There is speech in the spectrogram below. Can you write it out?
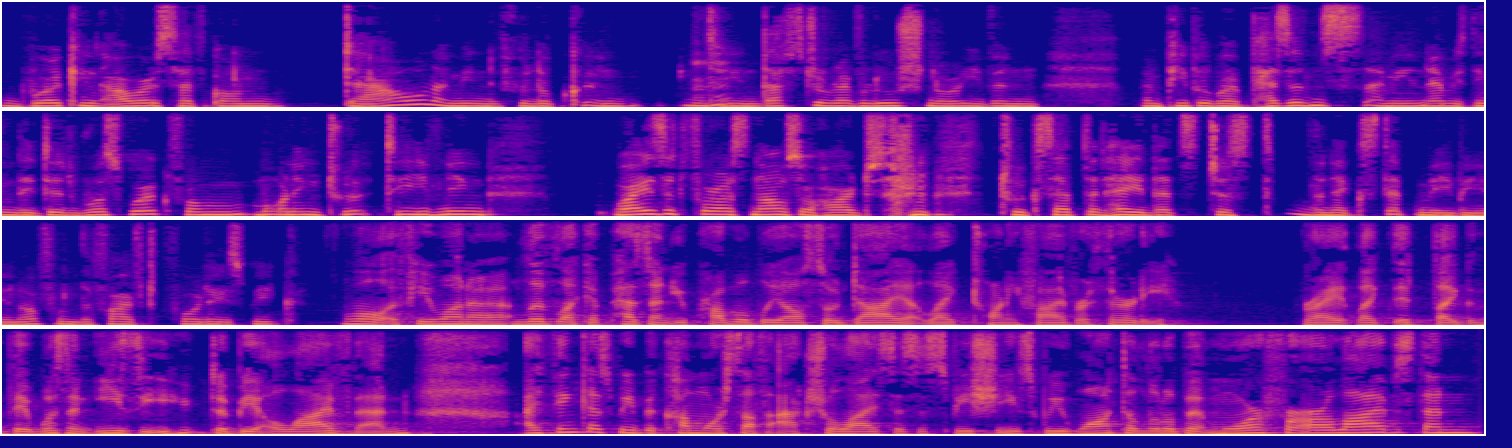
working hours have gone down. I mean, if you look in mm-hmm. the Industrial Revolution or even when people were peasants, I mean, everything they did was work from morning to, to evening. Why is it for us now so hard to accept that, hey, that's just the next step, maybe, you know, from the five to four days week? Well, if you want to live like a peasant, you probably also die at like 25 or 30 right? Like it, like it wasn't easy to be alive then. I think as we become more self-actualized as a species, we want a little bit more for our lives than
